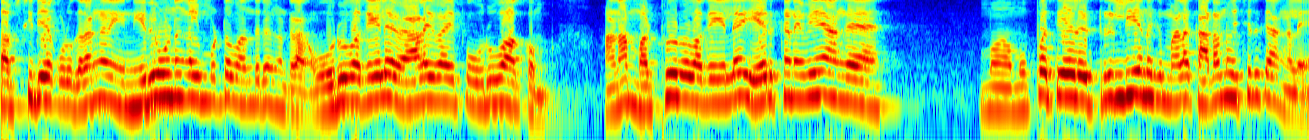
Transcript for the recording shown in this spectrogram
சப்சிடியாக கொடுக்குறாங்க நீங்கள் நிறுவனங்கள் மட்டும் வந்துடுங்கன்றாங்க ஒரு வகையில் வேலைவாய்ப்பு உருவாக்கும். ஆனால் மற்றொரு வகையில் ஏற்கனவே அங்கே மு முப்பத்தி ஏழு ட்ரில்லியனுக்கு மேலே கடன் வச்சுருக்காங்களே.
